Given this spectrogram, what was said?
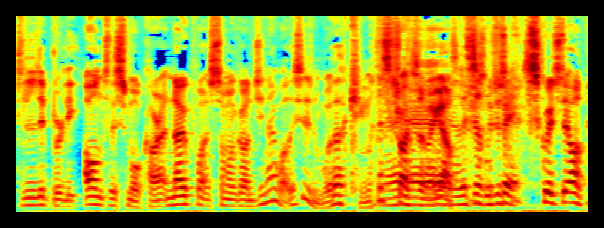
deliberately onto this small car. At no point has someone gone, "Do you know what? This isn't working. Let's try something else." this doesn't just fit. Squidged it on,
